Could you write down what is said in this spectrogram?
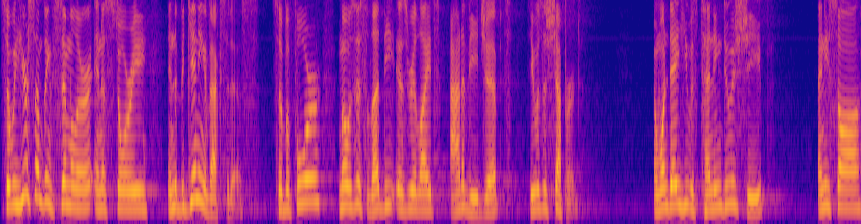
So we hear something similar in a story in the beginning of Exodus. So before Moses led the Israelites out of Egypt, he was a shepherd. And one day he was tending to his sheep and he saw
